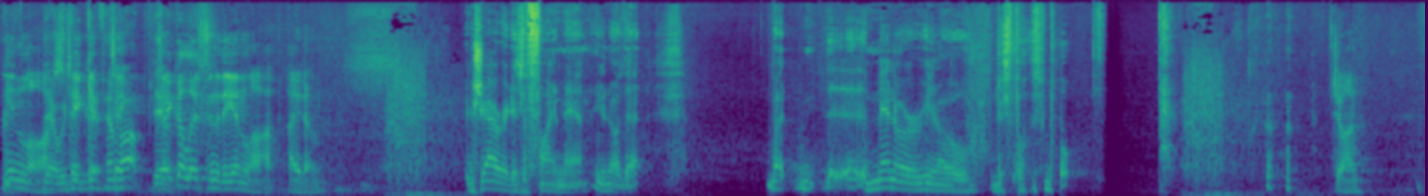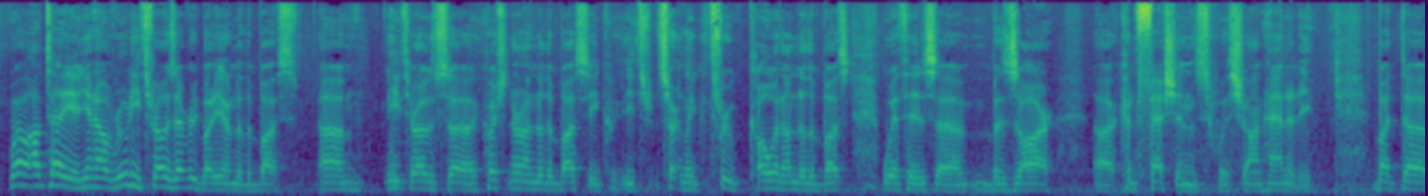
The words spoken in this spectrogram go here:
in-laws. Yeah, we could take give a, him take, up, yeah. Take a listen to the in-law item. Jared is a fine man, you know that. But uh, men are, you know, disposable. John. Well, I'll tell you, you know, Rudy throws everybody under the bus. Um, he throws uh, Kushner under the bus. He, he th- certainly threw Cohen under the bus with his uh, bizarre uh, confessions with Sean Hannity. But, uh,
